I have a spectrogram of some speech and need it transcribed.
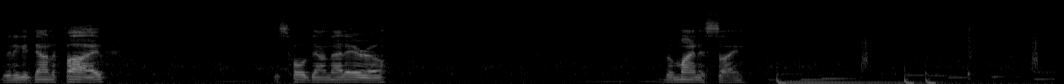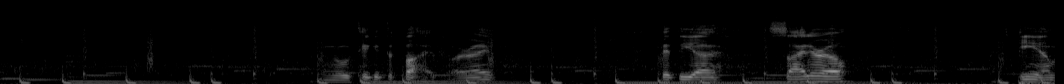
we're gonna get down to five. Just hold down that arrow. The minus sign. And we'll take it to five alright hit the uh, side arrow. It's PM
